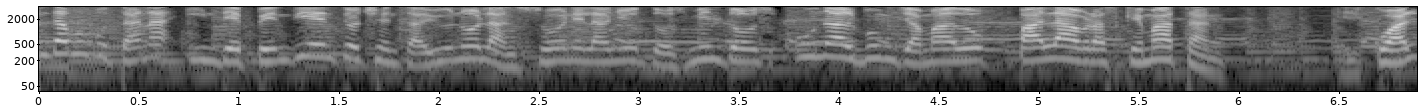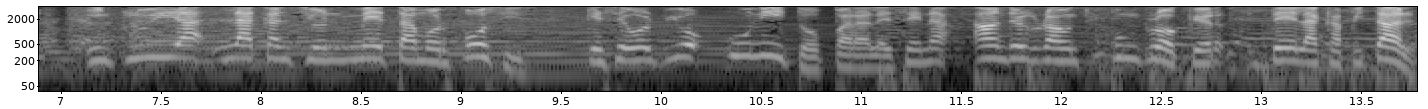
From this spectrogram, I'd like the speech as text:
Banda bogotana Independiente 81 lanzó en el año 2002 un álbum llamado Palabras que Matan, el cual incluía la canción Metamorfosis, que se volvió un hito para la escena underground punk rocker de la capital.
